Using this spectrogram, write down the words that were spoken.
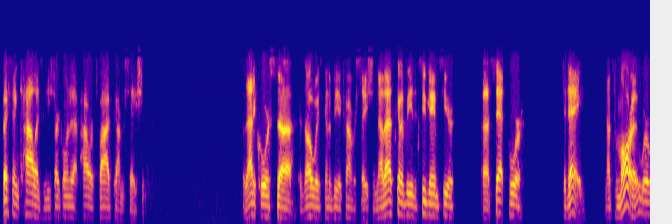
especially in college when you start going to that Power Five conversation. So that, of course, uh, is always going to be a conversation. Now, that's going to be the two games here uh, set for today. Now, tomorrow, we're,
